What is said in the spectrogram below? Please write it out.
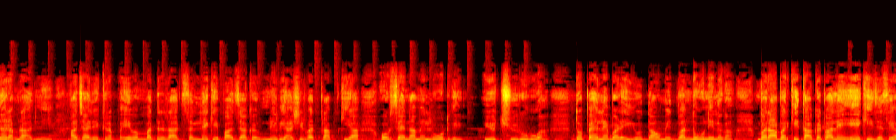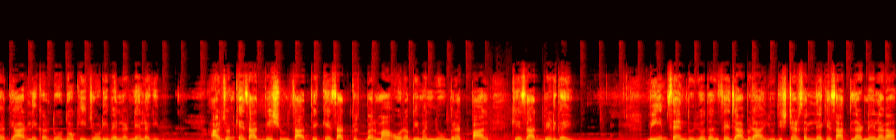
धर्मराज ने आचार्य कृप एवं मद्रराज सल्ले के पास जाकर उन्हें भी आशीर्वाद प्राप्त किया और सेना में लौट गए। युद्ध शुरू हुआ तो पहले बड़े योद्धाओं में द्वंद होने लगा। बराबर की ताकत वाले एक ही जैसे हथियार लेकर दो दो की जोड़ी में लड़ने लगे। अर्जुन के साथ भीष्म सात्विक के साथ कृतवर्मा और अभिमन्यु व्रतपाल के साथ भिड़ गए भीमसेन दुर्योधन से जा भिड़ा युधिष्ठिर शल्य के साथ लड़ने लगा।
